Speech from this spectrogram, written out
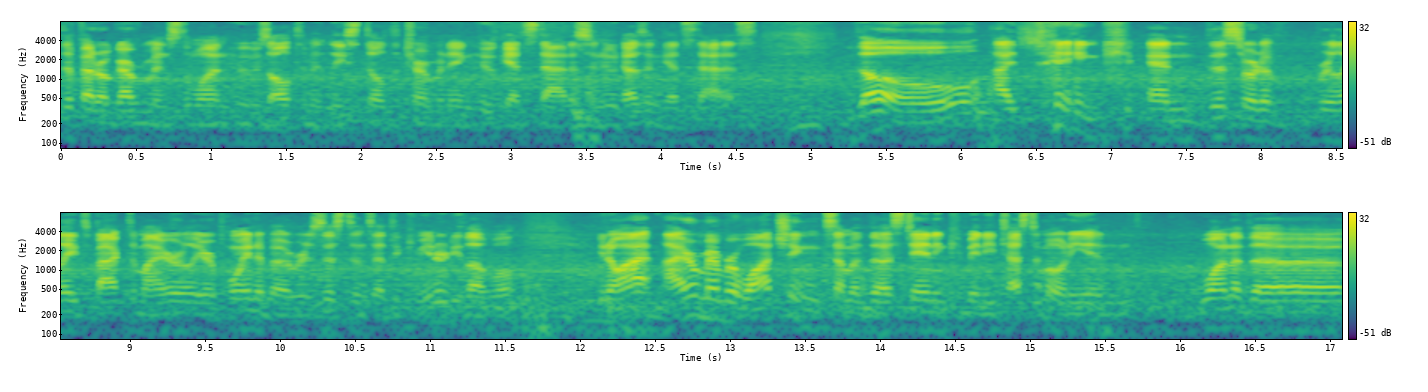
the federal government's the one who's ultimately still determining who gets status and who doesn't get status. Though I think, and this sort of relates back to my earlier point about resistance at the community level, you know, I, I remember watching some of the standing committee testimony, and one of the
